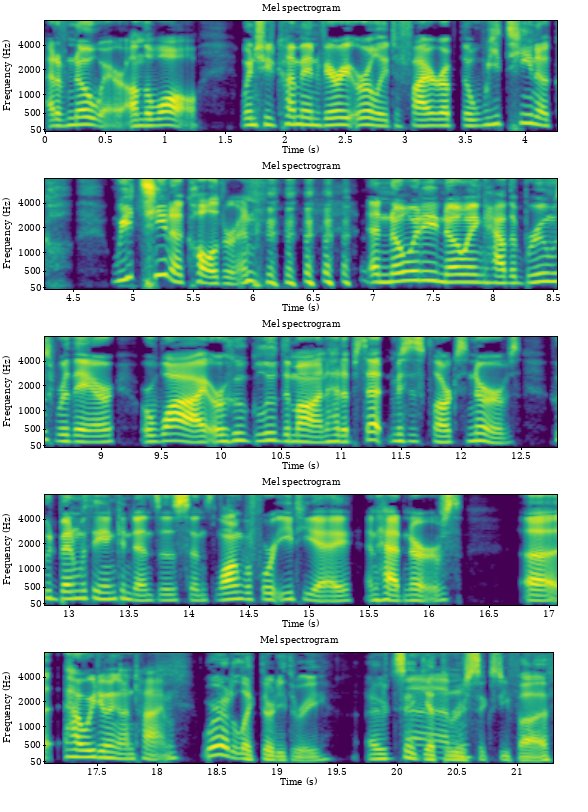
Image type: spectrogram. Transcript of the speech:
out of nowhere on the wall when she'd come in very early to fire up the Wheatena, Wheatena cauldron. and nobody knowing how the brooms were there or why or who glued them on had upset Mrs. Clark's nerves, who'd been with the Incandenzas since long before ETA and had nerves. Uh, how are we doing on time? We're at like thirty three. I would say get through Um, sixty five.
